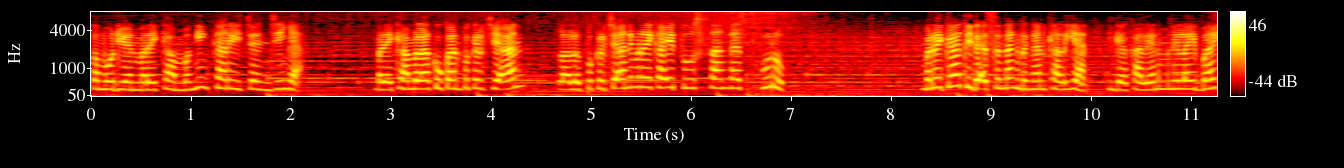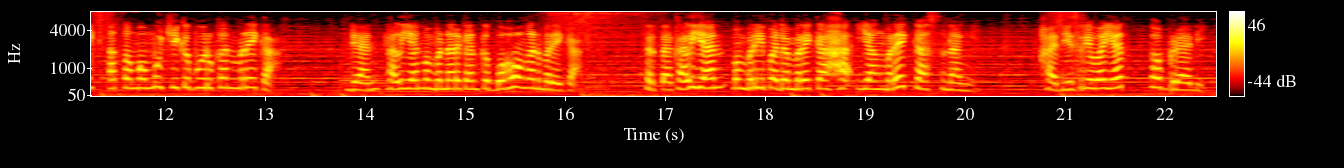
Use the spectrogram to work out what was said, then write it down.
kemudian mereka mengingkari janjinya. Mereka melakukan pekerjaan, lalu pekerjaan mereka itu sangat buruk. Mereka tidak senang dengan kalian hingga kalian menilai baik atau memuji keburukan mereka, dan kalian membenarkan kebohongan mereka serta kalian memberi pada mereka hak yang mereka senangi. Hadis riwayat Tobradi.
